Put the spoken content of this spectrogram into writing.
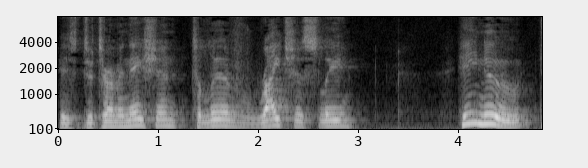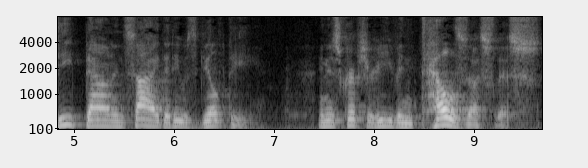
his determination to live righteously, he knew deep down inside that he was guilty. In his scripture, he even tells us this.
